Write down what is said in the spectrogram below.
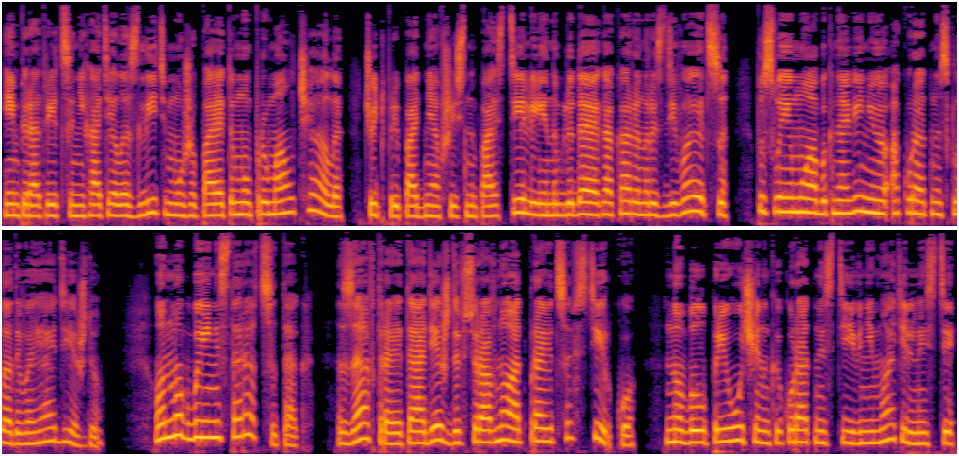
Императрица не хотела злить мужа, поэтому промолчала, чуть приподнявшись на постели и наблюдая, как Аарон раздевается, по своему обыкновению аккуратно складывая одежду. Он мог бы и не стараться так. Завтра эта одежда все равно отправится в стирку, но был приучен к аккуратности и внимательности,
